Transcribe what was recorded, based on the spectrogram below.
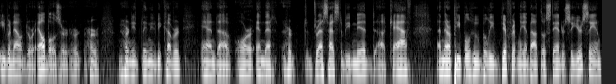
even down to her elbows, or her her, her need, they need to be covered, and uh, or and that her dress has to be mid uh, calf. and there are people who believe differently about those standards. So you're saying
